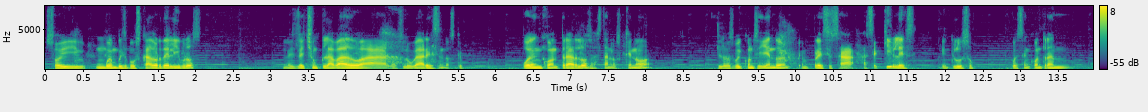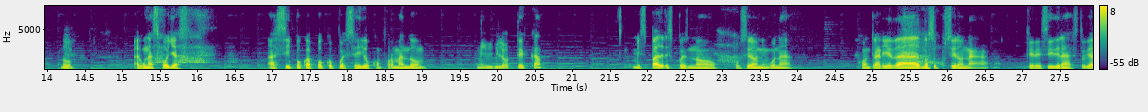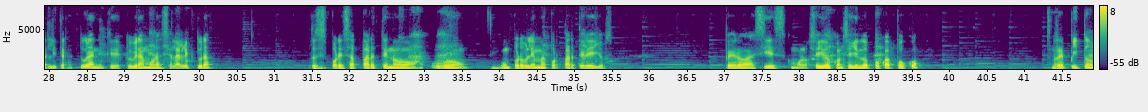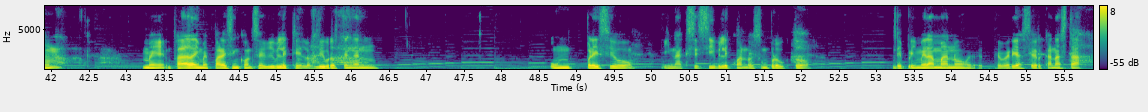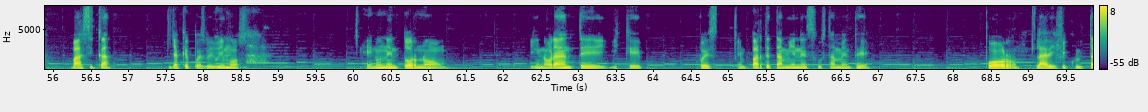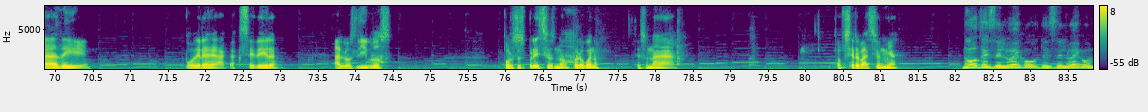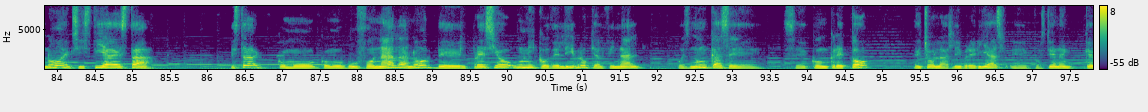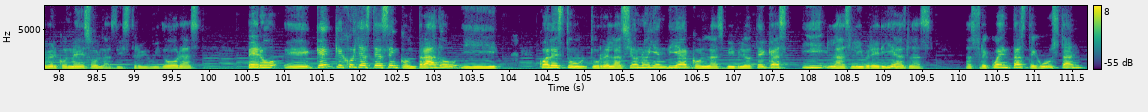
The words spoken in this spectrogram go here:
Soy un buen buscador de libros. Les echo un clavado a los lugares en los que puedo encontrarlos, hasta en los que no. Y los voy consiguiendo en, precios asequibles, incluso pues encontrando algunas joyas. Así poco a poco pues he ido conformando mi biblioteca. Mis padres pues no pusieron ninguna contrariedad, no se pusieron a que decidiera estudiar literatura ni que tuviera amor hacia la lectura. Entonces por esa parte no hubo ningún problema por parte de ellos. Pero así es como los he ido consiguiendo poco a poco. Repito, me enfada y me parece inconcebible que los libros tengan un precio inaccesible cuando es un producto de primera mano, debería ser canasta básica, ya que pues vivimos en un entorno ignorante y que pues en parte también es justamente por la dificultad de poder acceder a los libros por sus precios, ¿no? Pero bueno, es una observación mía. No, desde luego, desde luego, ¿no? Existía esta, esta como, como bufonada, ¿no? Del precio único del libro que al final pues nunca se, concretó. De hecho, las librerías eh, pues tienen que ver con eso, las distribuidoras. Pero, eh, ¿qué, joyas te has encontrado y cuál es tu, tu, relación hoy en día con las bibliotecas y las librerías? ¿Las, las frecuentas? ¿Te gustan?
